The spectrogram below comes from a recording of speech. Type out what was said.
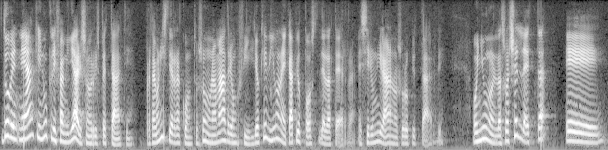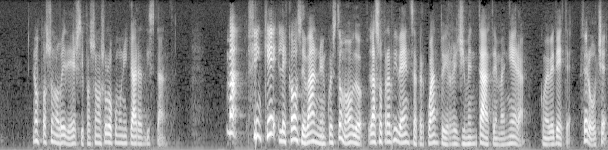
dove neanche i nuclei familiari sono rispettati. I protagonisti del racconto sono una madre e un figlio che vivono ai capi opposti della Terra e si riuniranno solo più tardi. Ognuno nella sua celletta e non possono vedersi, possono solo comunicare a distanza. Finché le cose vanno in questo modo, la sopravvivenza, per quanto irregimentata in maniera, come vedete, feroce,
